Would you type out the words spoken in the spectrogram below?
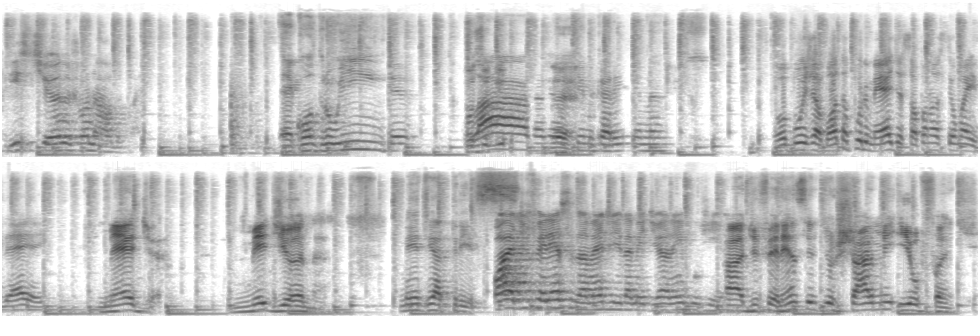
Cristiano Ronaldo, pai. É contra o Inter, lá na É. Neoquímica Arena. Ô, Buja, bota por média só pra nós ter uma ideia aí. Média, mediana. Mediatriz. Qual é a diferença da média e da mediana, hein, Budinha? A diferença entre o charme e o funk.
